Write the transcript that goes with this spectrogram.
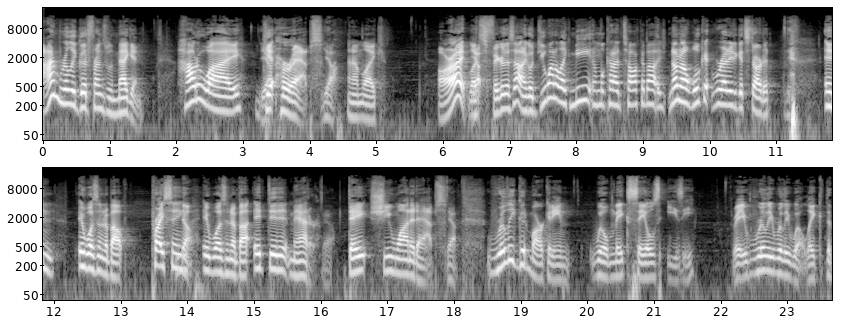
I'm really good friends with Megan. How do I get her abs? Yeah. And I'm like, all right, let's figure this out. And I go, do you want to like meet and we'll kind of talk about? It? No, no, we'll get we're ready to get started. and it wasn't about pricing. No. it wasn't about. It didn't matter. Yeah. They she wanted abs. Yeah. Really good marketing will make sales easy. Right? It really, really will. Like the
